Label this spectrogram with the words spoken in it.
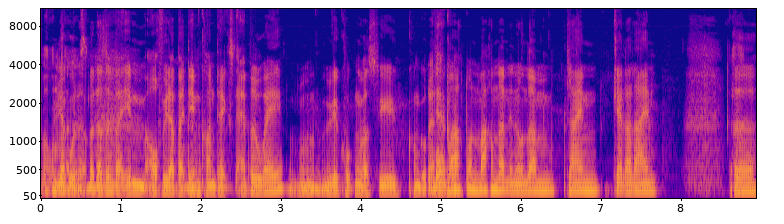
Warum ja gut, alles? aber da sind wir eben auch wieder bei dem ja. Kontext Apple Way. Wir gucken, was die Konkurrenz ja, macht und machen dann in unserem kleinen Kellerlein äh,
